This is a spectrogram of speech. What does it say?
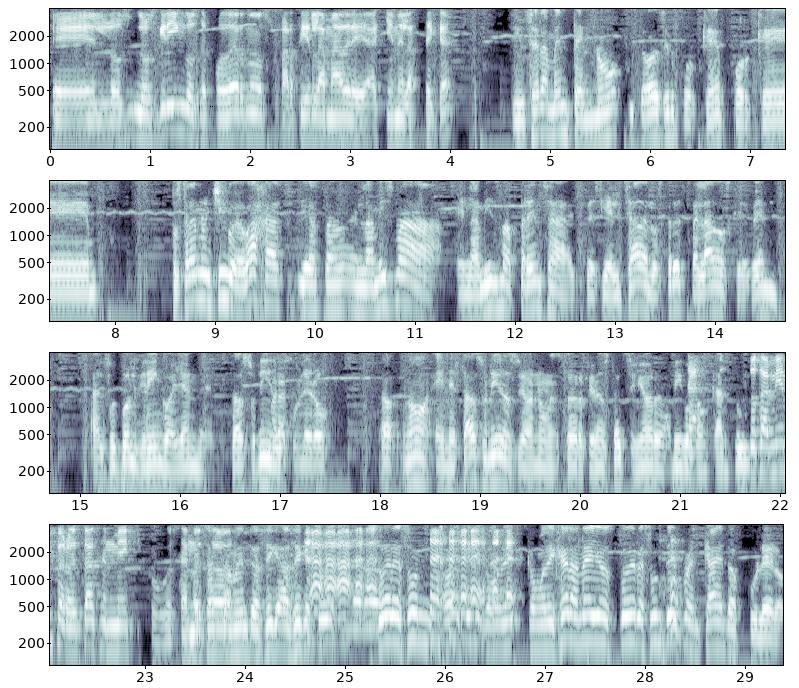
eh, los, los gringos de podernos partir la madre aquí en el Azteca? Sinceramente no, y te voy a decir por qué, porque pues traen un chingo de bajas y hasta en la misma, en la misma prensa especializada, los tres pelados que ven al fútbol gringo allá en, Estados Unidos. Para culero. No, no, en Estados Unidos, yo no me estoy refiriendo a usted, señor amigo Ah, Don Cantú. Tú también, pero estás en México, o sea, no Exactamente, así, que- así que tú, tú eres un, ahora sí que como, di- como dijeran ellos, tú eres un different kind of culero.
